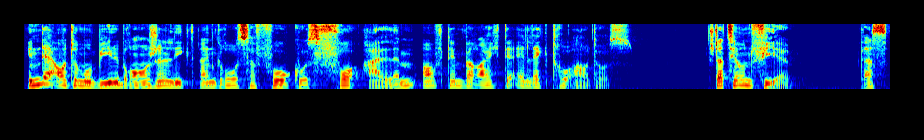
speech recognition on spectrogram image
in der Automobilbranche liegt ein großer Fokus vor allem auf dem Bereich der Elektroautos. Station 4 Das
